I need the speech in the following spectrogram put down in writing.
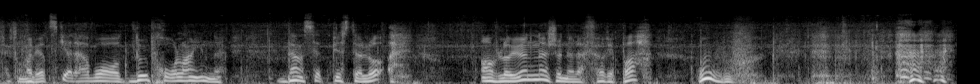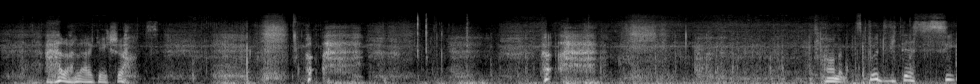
Fait qu'on m'avertit qu'il allait avoir deux pro lines dans cette piste-là. En une, je ne la ferai pas. Ouh! Elle a l'air quelque chose. Prendre un petit peu de vitesse ici,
